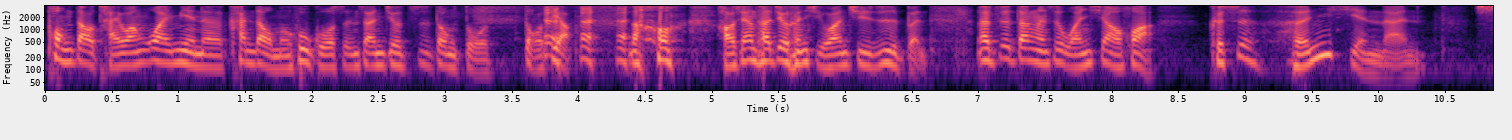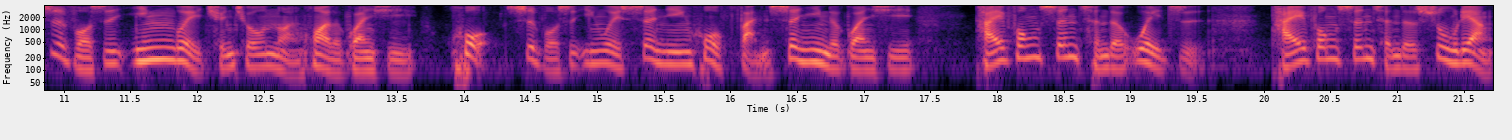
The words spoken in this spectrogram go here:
碰到台湾外面呢，看到我们护国神山就自动躲 躲掉，然后好像他就很喜欢去日本。那这当然是玩笑话，可是很显然，是否是因为全球暖化的关系，或是否是因为圣婴或反圣婴的关系，台风生成的位置，台风生成的数量。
